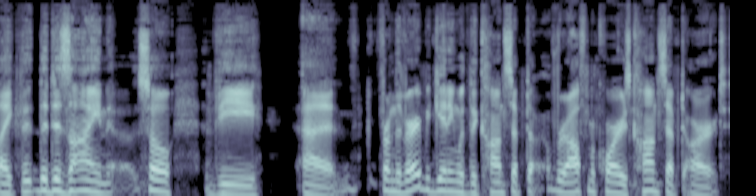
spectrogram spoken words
like the, the design so the uh from the very beginning with the concept of ralph mcquarrie's concept art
